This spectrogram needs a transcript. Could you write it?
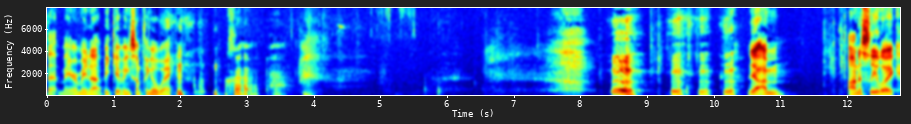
that may or may not be giving something away. yeah, I'm honestly like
